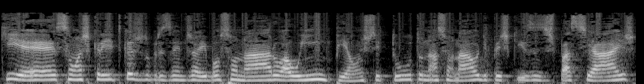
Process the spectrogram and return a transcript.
que é, são as críticas do presidente Jair Bolsonaro ao INPE, ao Instituto Nacional de Pesquisas Espaciais,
